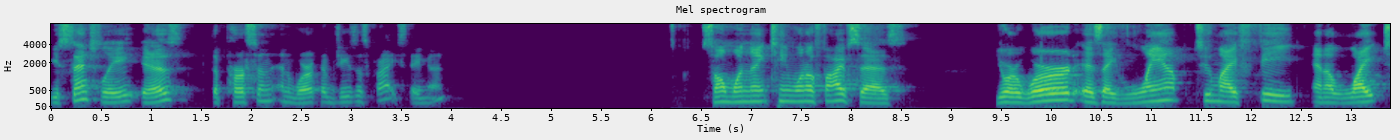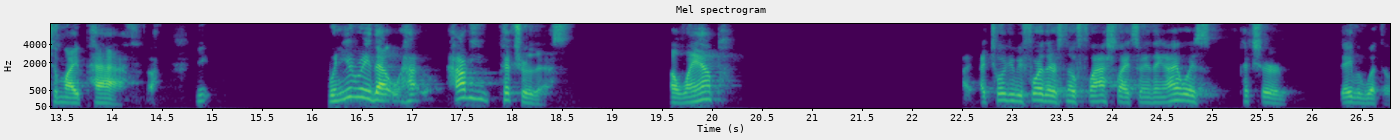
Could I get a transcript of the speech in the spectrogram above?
essentially is the person and work of Jesus Christ. Amen. Psalm 119, 105 says, Your word is a lamp to my feet and a light to my path. When you read that, how, do you picture this? A lamp? I, I told you before there's no flashlights or anything. I always picture David with a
